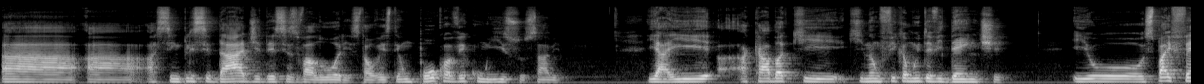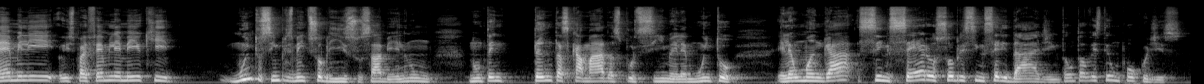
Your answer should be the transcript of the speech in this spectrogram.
a, a, a simplicidade desses valores. Talvez tenha um pouco a ver com isso, sabe? E aí acaba que, que não fica muito evidente. E o Spy Family, o Spy Family é meio que muito simplesmente sobre isso, sabe? Ele não, não tem tantas camadas por cima, ele é muito ele é um mangá sincero sobre sinceridade, então talvez tenha um pouco disso.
